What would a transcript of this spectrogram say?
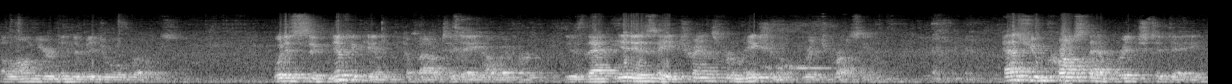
along your individual roads. What is significant about today, however, is that it is a transformational bridge crossing. As you cross that bridge today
